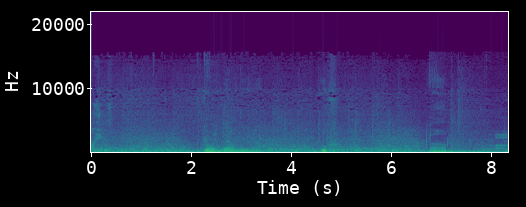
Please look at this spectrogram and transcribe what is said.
please. Going down Oof. Um. Oh,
